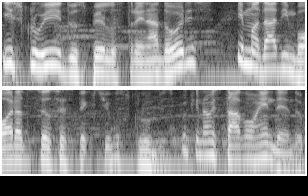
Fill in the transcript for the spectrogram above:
excluídos pelos treinadores e mandados embora dos seus respectivos clubes, porque não estavam rendendo.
